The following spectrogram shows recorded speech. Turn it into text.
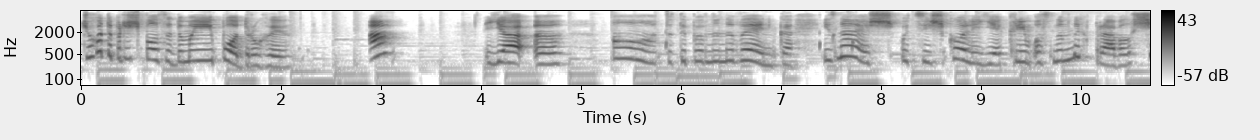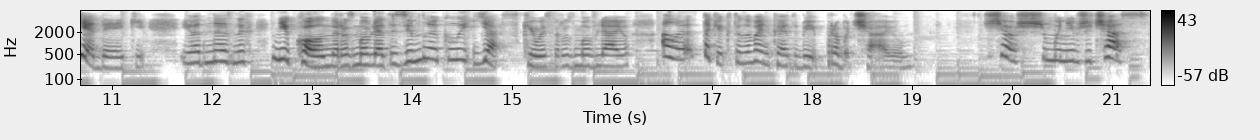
Чого ти причепилася до моєї подруги? А? Я. Е... О, то ти, певно, новенька. І знаєш, у цій школі є, крім основних правил, ще деякі. І одне з них ніколи не розмовляти зі мною, коли я з кимось розмовляю. Але так як ти новенька, я тобі пробачаю. Що ж, мені вже час.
